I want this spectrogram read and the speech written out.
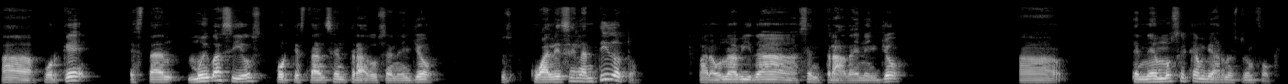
Ah, ¿Por qué? Están muy vacíos porque están centrados en el yo. Entonces, ¿cuál es el antídoto para una vida centrada en el yo? Ah, tenemos que cambiar nuestro enfoque.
